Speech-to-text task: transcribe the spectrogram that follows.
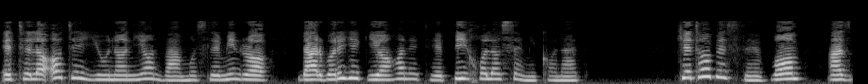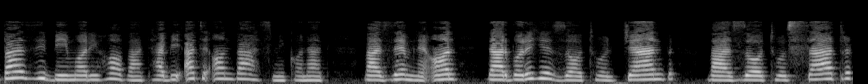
اطلاعات یونانیان و مسلمین را درباره گیاهان طبی خلاصه می کند. کتاب سوم از بعضی بیماری ها و طبیعت آن بحث می کند و ضمن آن درباره ذات الجنب و ذات الصدر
